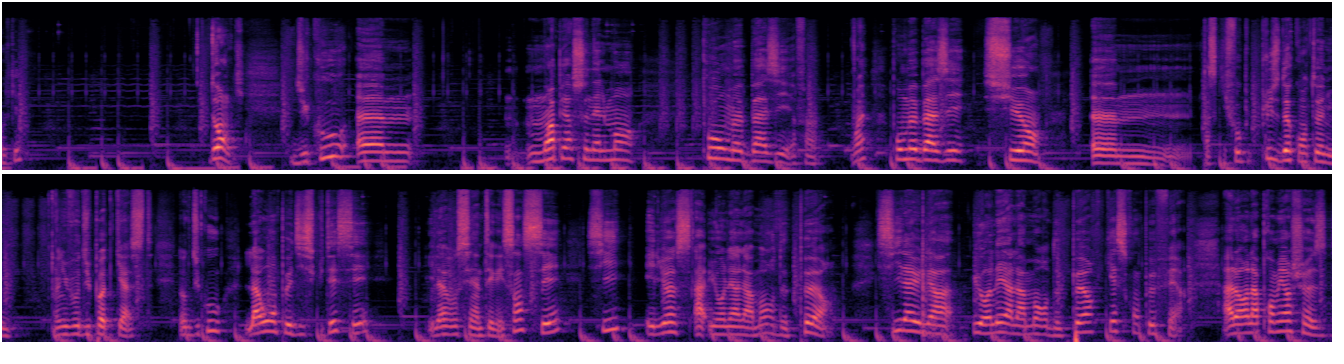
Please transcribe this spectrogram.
ok? Donc, du coup, euh, moi personnellement, pour me baser, enfin, ouais, pour me baser sur, euh, parce qu'il faut plus de contenu au niveau du podcast. Donc du coup, là où on peut discuter, c'est, et là aussi intéressant, c'est si Elios a hurlé à la mort de peur. S'il a hurlé à la mort de peur, qu'est-ce qu'on peut faire? Alors la première chose,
